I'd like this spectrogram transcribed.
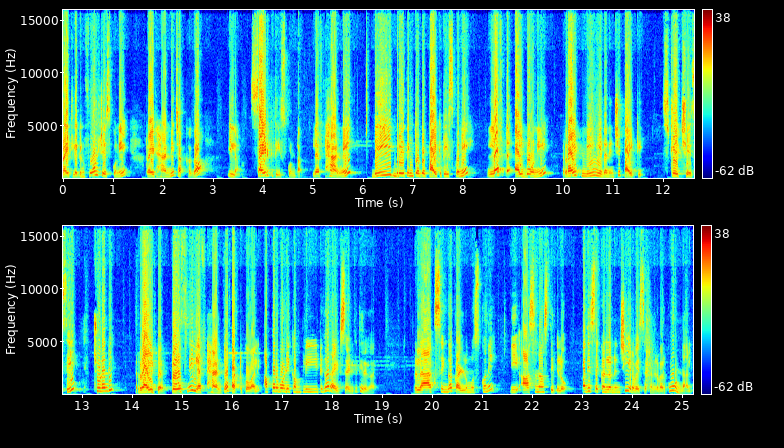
రైట్ లెగ్ని ఫోల్డ్ చేసుకుని రైట్ హ్యాండ్ని చక్కగా ఇలా సైడ్కి తీసుకుంటాం. లెఫ్ట్ హ్యాండ్ని డీప్ బ్రీతింగ్ తోటి పైకి తీసుకొని లెఫ్ట్ ఎల్బోని రైట్ నీ మీద నుంచి పైకి స్ట్రెచ్ చేసి చూడండి రైట్ టోస్ని లెఫ్ట్ హ్యాండ్తో పట్టుకోవాలి. అప్పర్ బాడీ కంప్లీట్గా రైట్ సైడ్కి తిరగాలి. రిలాక్సింగ్గా కళ్ళు మూసుకొని ఈ ఆసనా స్థితిలో పది సెకండ్ల నుంచి ఇరవై సెకండ్ల వరకు ఉండాలి.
